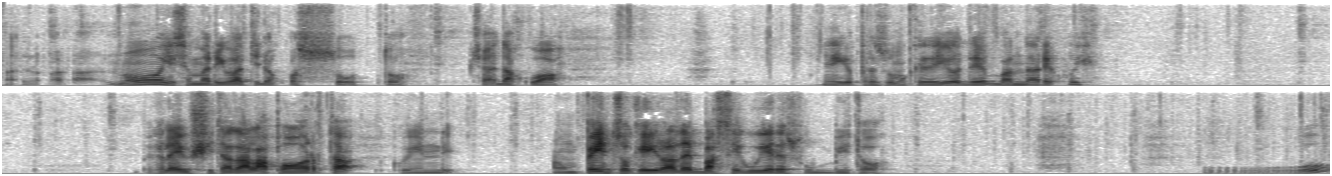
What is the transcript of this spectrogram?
Allora, noi siamo arrivati da qua sotto. Cioè, da qua. Quindi io presumo che io debba andare qui. Perché lei è uscita dalla porta, quindi... Non penso che io la debba seguire subito. Uh.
